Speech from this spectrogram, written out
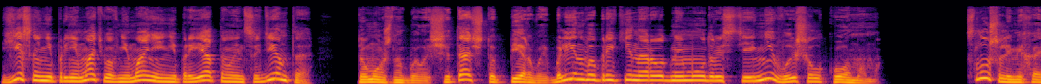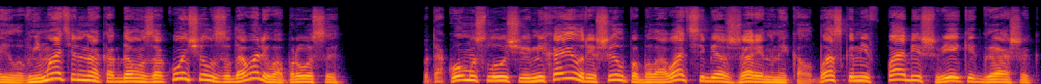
Если не принимать во внимание неприятного инцидента, то можно было считать, что первый блин, вопреки народной мудрости, не вышел комом. Слушали Михаила внимательно, а когда он закончил, задавали вопросы. По такому случаю Михаил решил побаловать себя жареными колбасками в пабе «Швейки Гашек»,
